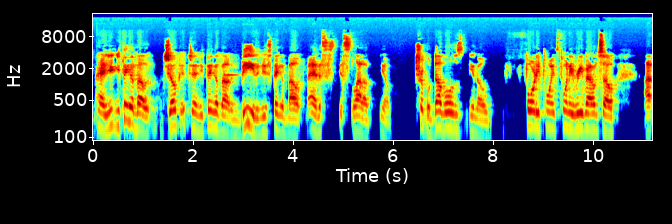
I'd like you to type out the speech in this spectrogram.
Man, you, you think about Jokic and you think about Embiid and you just think about, man, it's, it's a lot of, you know, triple doubles, you know, 40 points, 20 rebounds. So uh,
